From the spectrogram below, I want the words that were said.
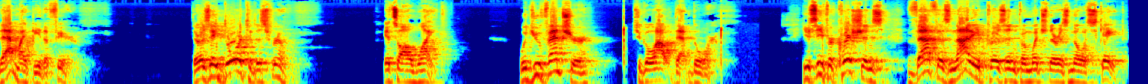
That might be the fear. There is a door to this room. It's all white. Would you venture to go out that door? You see, for Christians, death is not a prison from which there is no escape.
